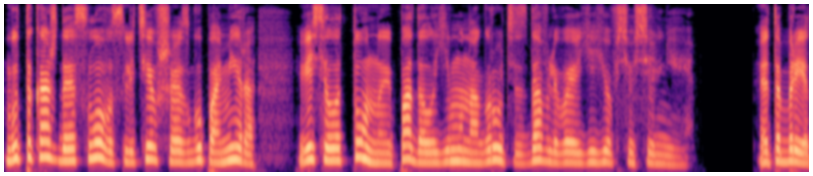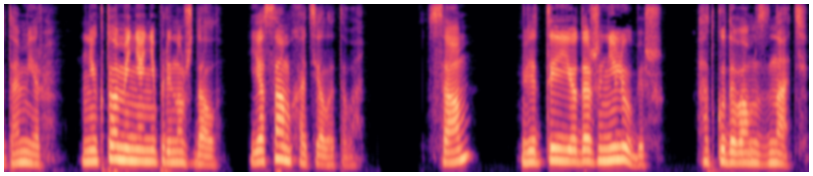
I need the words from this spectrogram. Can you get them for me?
Будто каждое слово, слетевшее с губ Амира, весило тонну и падало ему на грудь, сдавливая ее все сильнее. «Это бред, Амир. Никто меня не принуждал. Я сам хотел этого. Сам? Ведь ты ее даже не любишь. Откуда вам знать?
